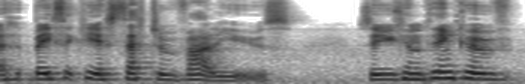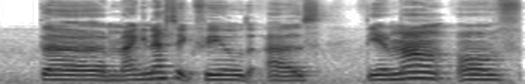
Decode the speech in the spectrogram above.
a, basically a set of values. So you can think of the magnetic field as the amount of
